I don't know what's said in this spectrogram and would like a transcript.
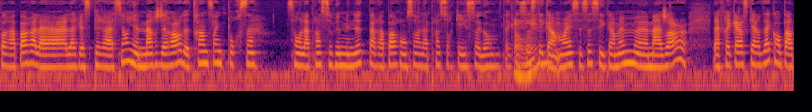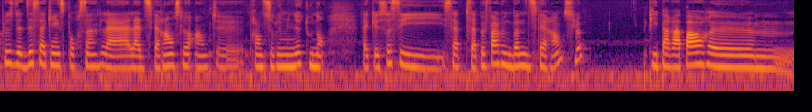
Par rapport à la, la respiration, il y a une marge d'erreur de 35 si on la prend sur une minute par rapport à si on la prend sur 15 secondes. Fait que Quand ça, c'était quand, ouais, c'est ça, c'est quand même euh, majeur. La fréquence cardiaque, on parle plus de 10 à 15 la, la différence là, entre euh, prendre sur une minute ou non. Fait que ça, c'est, ça, ça peut faire une bonne différence. Là. Puis par rapport euh,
